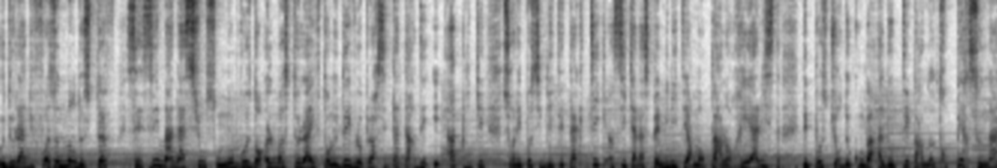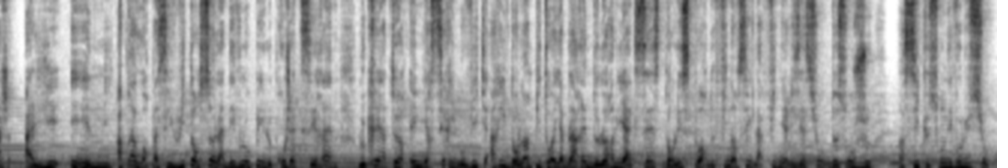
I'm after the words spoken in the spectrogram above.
Au-delà du foisonnement de stuff, ces émanations sont nombreuses dans Almost Alive tant le développeur s'est attardé et appliqué sur les possibilités tactiques ainsi qu'à l'aspect militairement parlant réaliste des postures de combat adoptées par notre personnage allié et ennemi. Après avoir passé 8 ans seul à développer le projet de ses rêves, le créateur Emir Serimovic arrive dans l'impitoyable arène de l'Early Access dans l'espoir de financer la finalisation de son jeu ainsi que son évolution.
